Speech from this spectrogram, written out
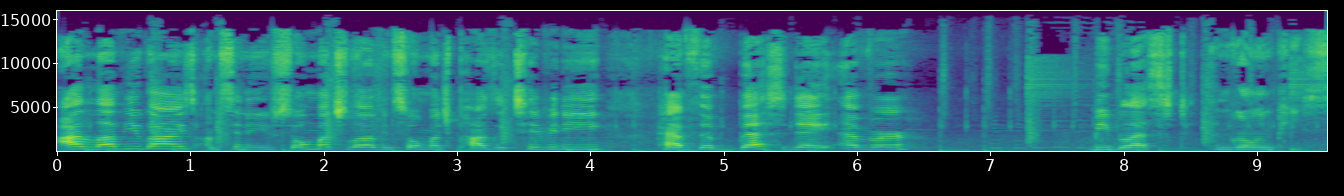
I love you guys. I'm sending you so much love and so much positivity. Have the best day ever. Be blessed and grow in peace.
